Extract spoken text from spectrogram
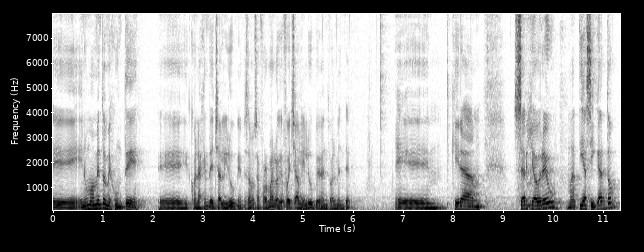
eh, en un momento me junté eh, con la gente de Charlie Loop y empezamos a formar lo que fue Charlie Loop eventualmente. Que era Sergio Abreu, Matías Sicato,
